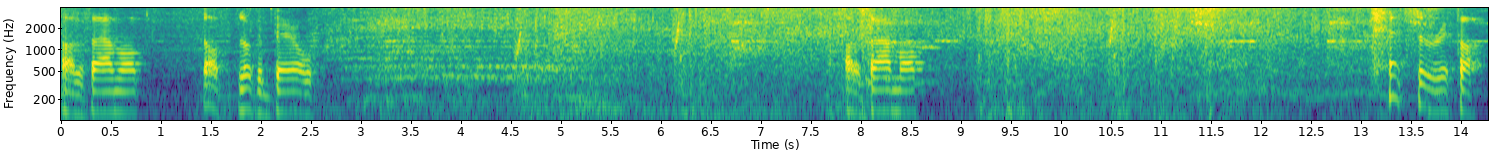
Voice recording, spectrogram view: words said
Out of ammo. Look at barrel. Out of ammo. That's a ripper.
